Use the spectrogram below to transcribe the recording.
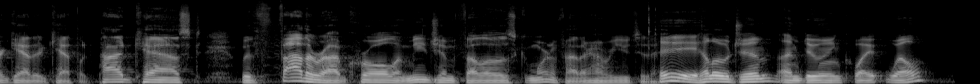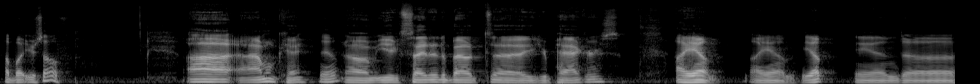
to the To Our Gathered Catholic podcast with Father Rob Kroll and me, Jim Fellows. Good morning, Father. How are you today? Hey, hello, Jim. I'm doing quite well. How about yourself? Uh, I'm okay. Yeah. Um, you excited about uh, your Packers? I am. I am. Yep. And uh,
